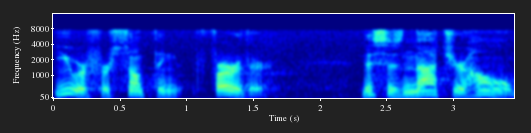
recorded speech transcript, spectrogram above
you were for something further. This is not your home.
